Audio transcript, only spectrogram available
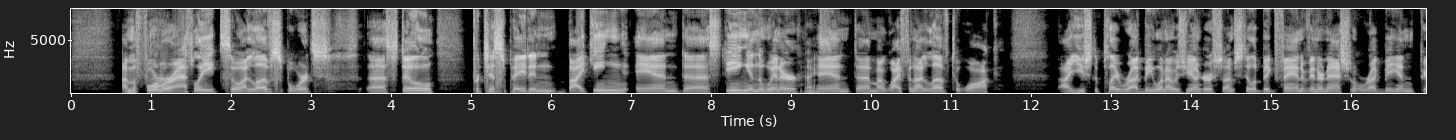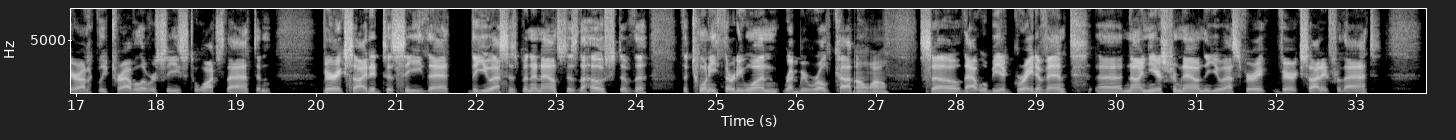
I'm a former athlete, so I love sports. Uh, still participate in biking and uh, skiing in the winter. Nice. And uh, my wife and I love to walk. I used to play rugby when I was younger, so I'm still a big fan of international rugby and periodically travel overseas to watch that. And very excited to see that the U.S. has been announced as the host of the the 2031 Rugby World Cup. Oh wow! So that will be a great event uh, nine years from now in the U.S. Very very excited for that.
